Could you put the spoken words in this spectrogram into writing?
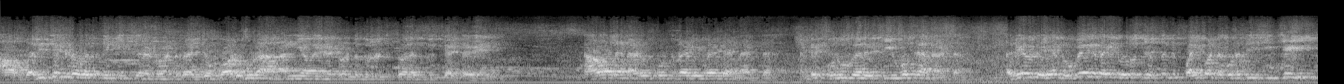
ఆ బలి చక్రవర్తికి ఇచ్చినటువంటి రాజ్యం వాడు కూడా అనన్యమైనటువంటి దృష్టితోనే చూసేటవే కావాలని అడుగుకుంటున్నాడు ఇవ్వండి అన్నట్ట అంటే. గురువు గారికి ఇవ్వక అన్నట్ట అదేవిధంగా నువ్వే కదా ఈ రోజు చెప్తుంది పై పంట కూడా తీసి ఇచ్చేయి.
